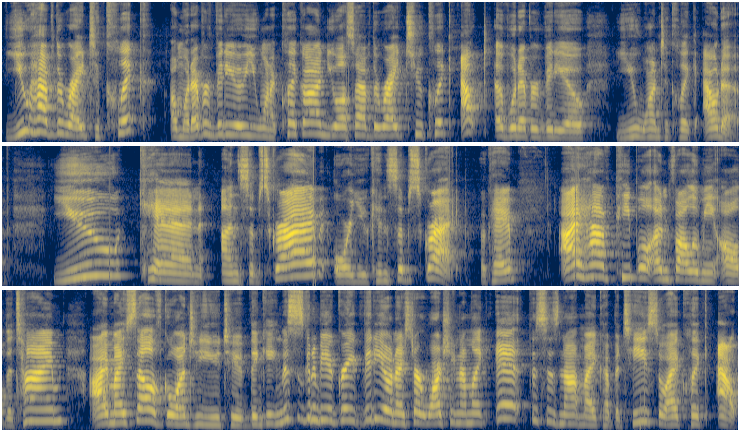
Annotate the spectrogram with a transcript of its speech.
you have the right to click on whatever video you want to click on. You also have the right to click out of whatever video you want to click out of. You can unsubscribe or you can subscribe, okay? I have people unfollow me all the time. I myself go onto YouTube thinking this is going to be a great video and I start watching and I'm like, eh, this is not my cup of tea. So I click out.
